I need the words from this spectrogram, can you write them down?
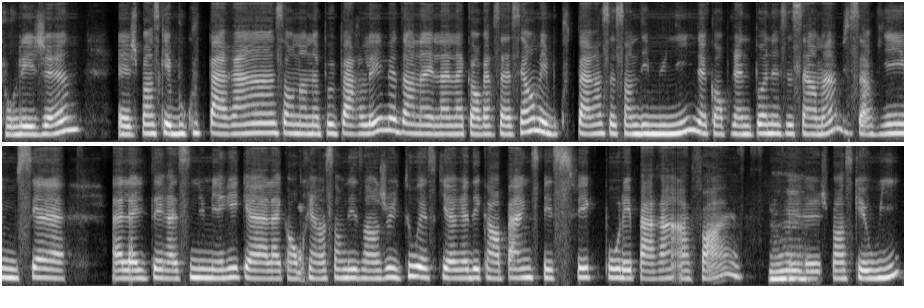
pour les jeunes. je pense qu'il y a beaucoup de parents, ça on en a peu parlé dans la, conversation, mais beaucoup de parents se sentent démunis, ne comprennent pas nécessairement, puis ça revient aussi à la, à la littératie numérique, à la compréhension des enjeux et tout, est-ce qu'il y aurait des campagnes spécifiques pour les parents à faire? Mm. Euh, je pense que oui.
